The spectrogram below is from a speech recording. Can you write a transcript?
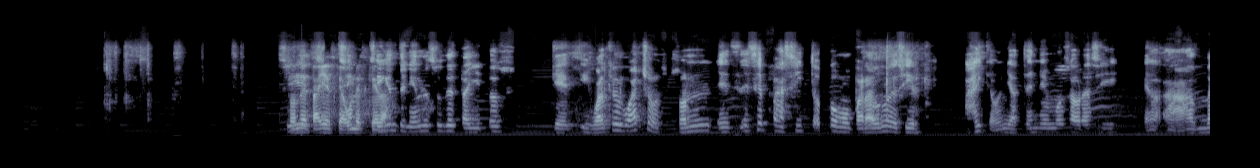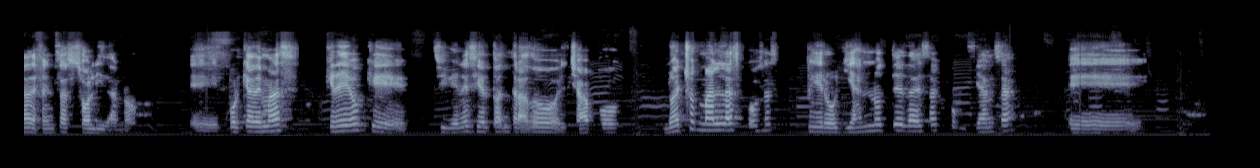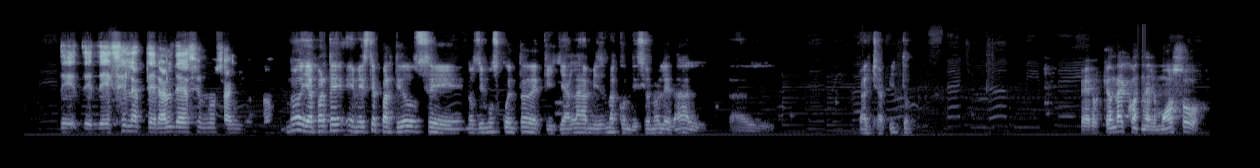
son detalles que aún les quedan. Siguen teniendo esos detallitos que, igual que el guacho, son ese pasito como para uno decir, ay, cabrón, ya tenemos ahora sí a una defensa sólida, ¿no? Eh, porque además creo que, si bien es cierto, ha entrado el Chapo, no ha hecho mal las cosas, pero ya no te da esa confianza eh, de, ese lateral de hace unos años. ¿no? no, y aparte en este partido se, nos dimos cuenta de que ya la misma condición no le da al, al Chapito. Pero ¿qué onda con el mozo?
